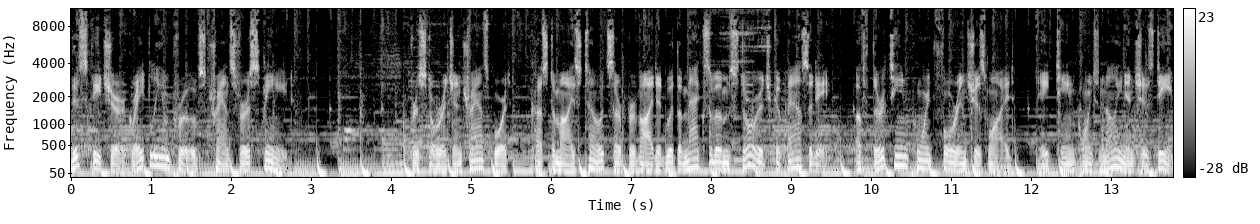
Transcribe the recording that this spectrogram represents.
this feature greatly improves transfer speed. For storage and transport, customized totes are provided with a maximum storage capacity of 13.4 inches wide, 18.9 inches deep,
